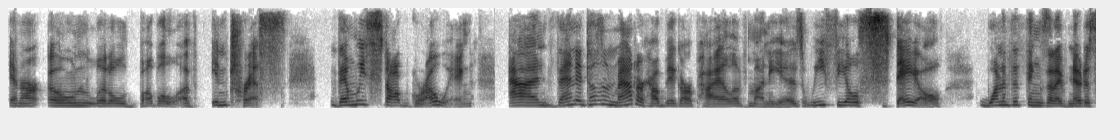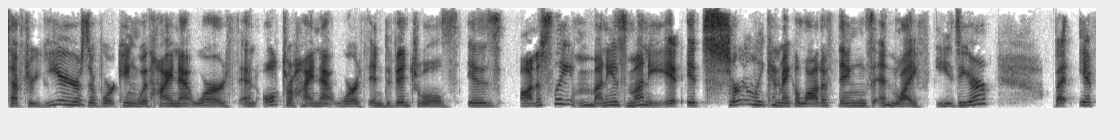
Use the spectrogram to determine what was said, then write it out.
in our own little bubble of interests. Then we stop growing. And then it doesn't matter how big our pile of money is, we feel stale. One of the things that I've noticed after years of working with high net worth and ultra high net worth individuals is honestly, money is money. It, it certainly can make a lot of things in life easier. But if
